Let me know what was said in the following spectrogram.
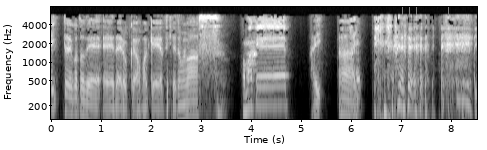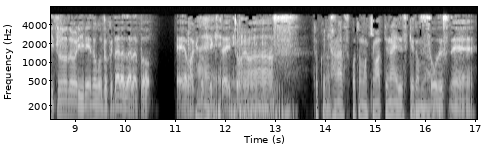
はい。ということで、えー、第6回おまけやっていきたいと思います。おまけはい。は。はい いつも通り例のごとくダラダラと、えー、おまけ取っていきたいと思います。特に話すことも決まってないですけども。そうですね。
